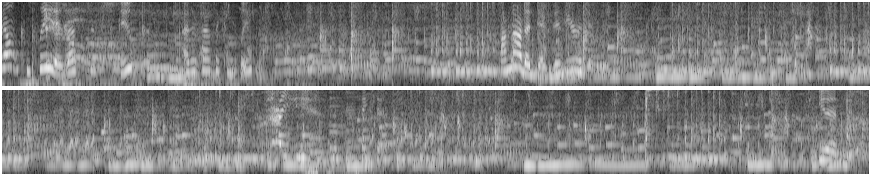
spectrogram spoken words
don't complete it, that's just stupid. I just have to complete it. I'm not addicted. You're addicted. Just take it. You didn't see that.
